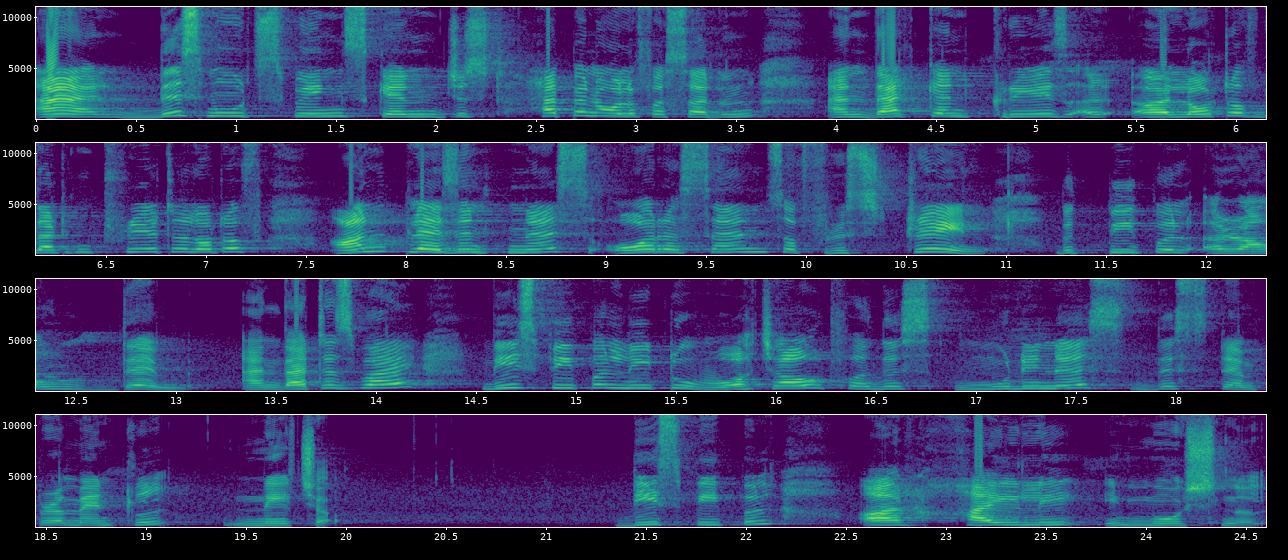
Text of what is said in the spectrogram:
and this mood swings can just happen all of a sudden and that can create a, a, lot of that can create a lot of unpleasantness or a sense of restraint with people around them and that is why these people need to watch out for this moodiness, this temperamental nature. These people are highly emotional.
